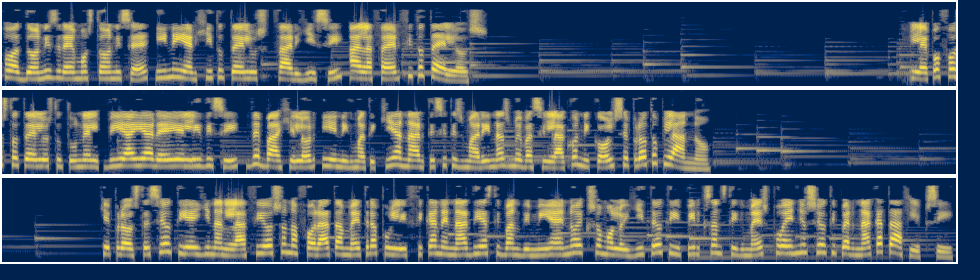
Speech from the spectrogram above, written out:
Ο Αντώνης Ρέμος τόνισε, είναι η αρχή του τέλους, θα αργήσει, αλλά θα έρθει το τέλος. Βλέπω φως στο τέλος του τούνελ, VIRAL είδηση, The Bachelor, η ενηγματική ανάρτηση της Μαρίνας με Βασιλάκο Νικόλ σε πρώτο πλάνο. Και πρόσθεσε ότι έγιναν λάθη όσον αφορά τα μέτρα που λήφθηκαν ενάντια στην πανδημία ενώ εξομολογείται ότι υπήρξαν στιγμές που ένιωσε ότι περνά κατάθλιψη.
